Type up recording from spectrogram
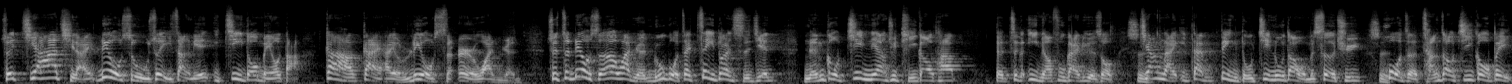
所以加起来六十五岁以上连一季都没有打，大概还有六十二万人。所以这六十二万人，如果在这段时间能够尽量去提高他的这个疫苗覆盖率的时候，将来一旦病毒进入到我们社区或者长照机构被。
